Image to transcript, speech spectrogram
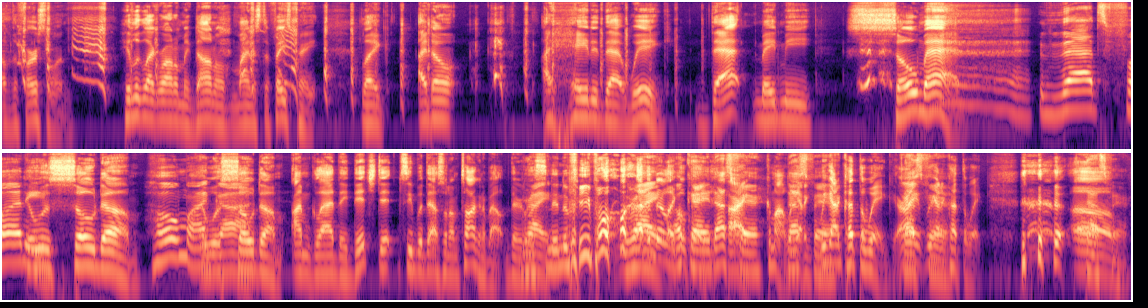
of the first one? He looked like Ronald McDonald minus the face paint. Like I don't. I hated that wig. That made me so mad. That's funny. It was so dumb. oh my It was god. so dumb. I'm glad they ditched it. See, but that's what I'm talking about. They're Right. listening to people. And Right. They're like, Okay, okay, that's all right, fair. Come on, That's we gotta we gotta cut the wig. All That's right, we gotta cut the wig. That's Um, fair.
